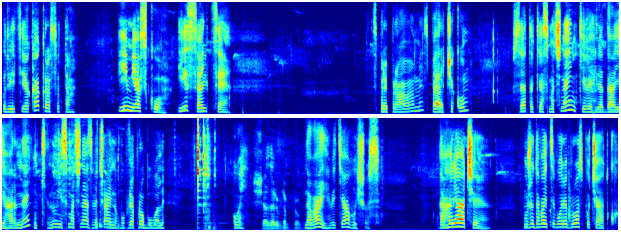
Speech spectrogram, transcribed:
Подивіться, яка красота. І м'яско, і сальце. З приправами, з перчиком. Все таке смачненьке виглядає, гарненьке. Ну і смачне, звичайно, бо вже пробували. Ой, Ще зараз будемо пробувати. давай, витягуй щось. Да гаряче. Може, давай це ребро спочатку.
